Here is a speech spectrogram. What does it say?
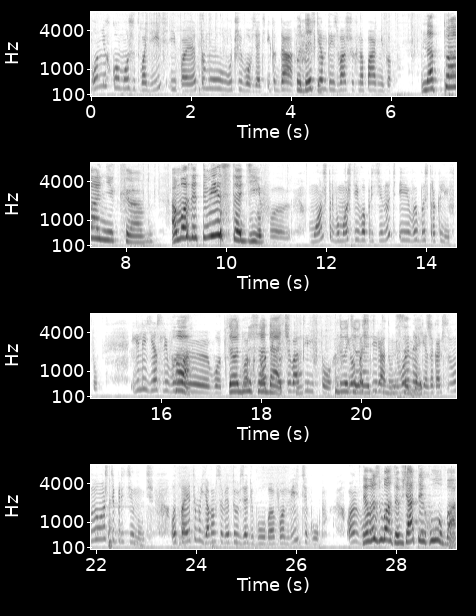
Он легко может водить, и поэтому лучше его взять. И когда с Ходити кем-то из ваших напарников на паніка. А може твіст тоді? э, монстр, вы можете его притянуть, и вы быстро к лифту. Или если вы Ха, э, вот да ва- одна кто-то не задачка. успевает к лифту, и Давайте он вона почти рядом, у тобі него энергия задачка. заканчивается, вы можете притянуть. Вот поэтому я вам советую взять губа. Вон, видите губ? Он в- Невозможно взяти губа.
